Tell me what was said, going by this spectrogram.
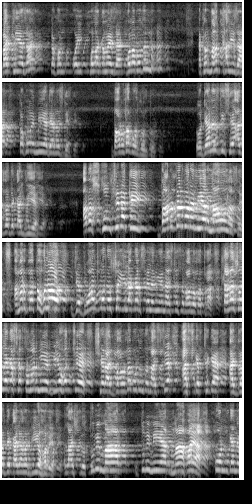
বাইক নিয়ে যায়, তখন ওই খোলা কামাই যায়। খোলা বোঝেন না? এখন মাঠ খালি যায়, তখন ওই মেয়ে ড্যানেজ দেয়। বারোটা পর্যন্ত। ও ড্যানেজ দিছে, আজ বাদে কাল বিয়ে। আবার শুনছি নাকি বারোটার পরে মেয়ের মাওন আছে। আমার কত হলো যে এলাকার ছেলে মেয়ে নাচতেছে ভালো কথা। তারা চলে গেছে, তোমার মেয়ের বিয়ে হচ্ছে। সে রাত বারোটা পর্যন্ত লাইছে আজকের থেকে আজ বাদে কাল আমার বিয়ে হবে। লাইসলো, তুমি মার, তুমি মেয়ের মা হয়া কোন জ্ঞানে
